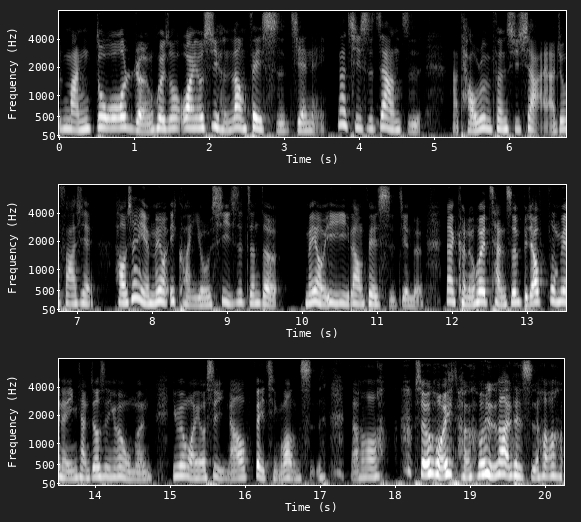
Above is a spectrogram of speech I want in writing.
就蛮多人会说玩游戏很浪费时间诶。那其实这样子。啊，讨论分析下来啊，就发现好像也没有一款游戏是真的没有意义、浪费时间的。那可能会产生比较负面的影响，就是因为我们因为玩游戏，然后废寝忘食，然后生活一团混乱的时候，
